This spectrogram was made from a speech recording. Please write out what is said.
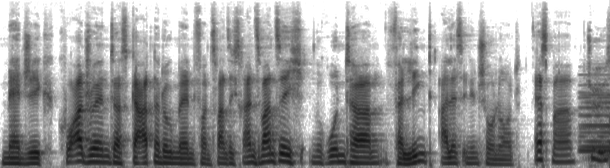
Magic Quadrant, das Gartner-Dokument von 2023 runter. Verlinkt alles in den Shownote. Erstmal, tschüss.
